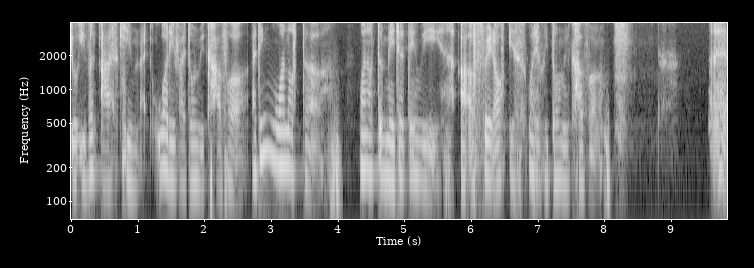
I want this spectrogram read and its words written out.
you even ask him like what if I don't recover? I think one of the one of the major thing we are afraid of is what if we don't recover? Uh,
